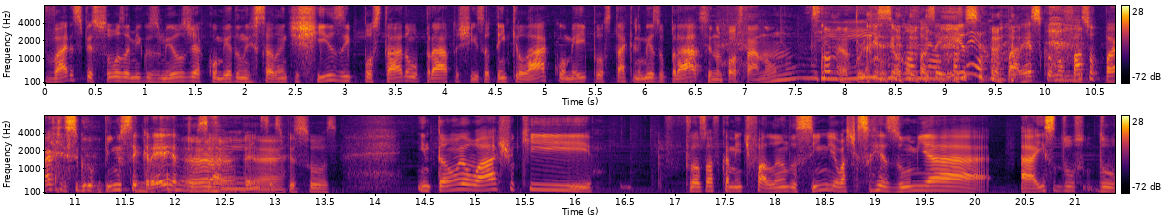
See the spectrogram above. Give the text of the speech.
várias pessoas, amigos meus, já comeram no restaurante X e postaram o prato X. Eu tenho que ir lá comer e postar aquele mesmo prato. Se não postar, não, não Sim. comeu. Porque se eu não fazer não, isso, comeu. parece que eu não faço parte desse grupinho secreto, é, sabe? Essas é. pessoas. Então eu acho que, filosoficamente falando assim, eu acho que isso resume a, a isso do, do,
